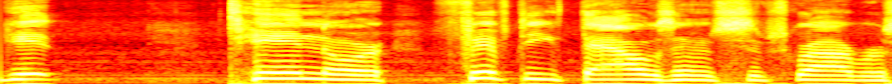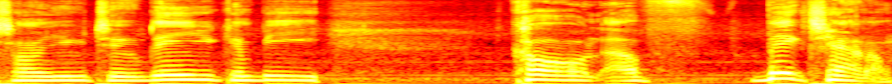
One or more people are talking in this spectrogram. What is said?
get ten or fifty thousand subscribers on YouTube. Then you can be called a f- big channel.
